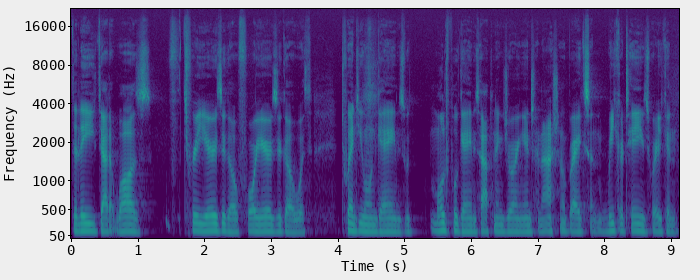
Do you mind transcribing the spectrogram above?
the league that it was three years ago, four years ago, with twenty one games, with multiple games happening during international breaks and weaker teams where you can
